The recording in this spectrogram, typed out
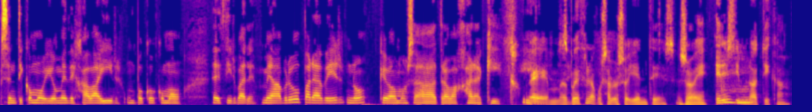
sentí como yo me dejaba ir, un poco como decir, vale, me abro para ver, ¿no? Que vamos a trabajar aquí. Y- Eh, me voy a decir una cosa a los oyentes, Zoe. Eres hipnótica.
